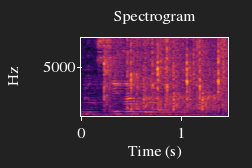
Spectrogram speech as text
m'inscrirai de la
